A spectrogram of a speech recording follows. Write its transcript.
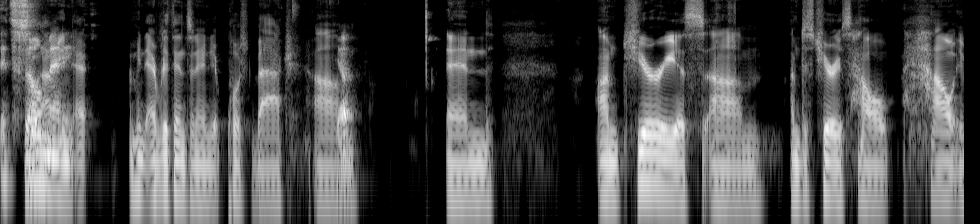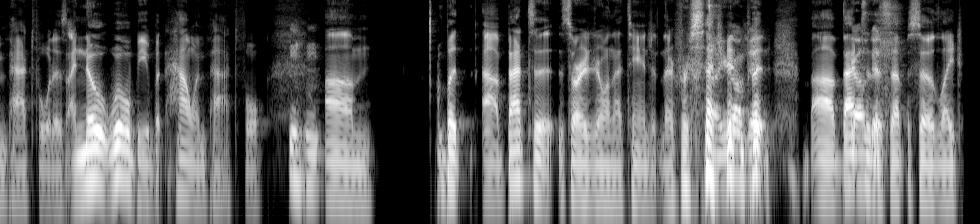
It's so, I many. Mean, e- I mean, everything's going to get pushed back. Um, Yep. And I'm curious. Um, I'm just curious how how impactful it is. I know it will be, but how impactful. Mhm. Um, but uh, back to sorry to go on that tangent there for a No, second. you're. But uh, back to good. this episode, like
